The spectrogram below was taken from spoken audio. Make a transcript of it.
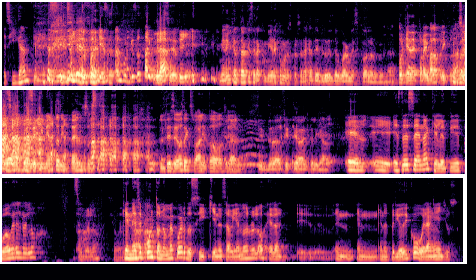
Es gigante. ¿Por qué es esta hamburguesa tan grande? Me hubiera encantado que se la comiera como los personajes de Blue is the Warmest Color, ¿verdad? Porque de por ahí va la película. sentimientos intensos. El deseo sexual y todo. Sin duda, definitivamente ligado. El, eh, esta escena que le pide, ¿puedo ver el reloj? Su ah. reloj. Que en ese punto no me acuerdo si quienes sabían los relojes eran en, en, en, el periódico o eran ellos.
